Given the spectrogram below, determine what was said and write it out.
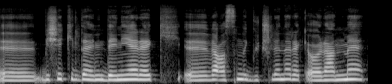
e, bir şekilde hani deneyerek e, ve aslında güçlenerek öğrenme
